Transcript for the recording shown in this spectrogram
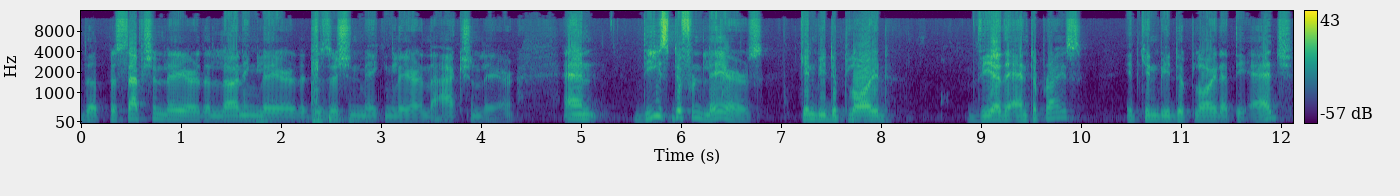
the perception layer, the learning layer, the decision-making layer, and the action layer. And these different layers can be deployed via the enterprise. It can be deployed at the edge,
